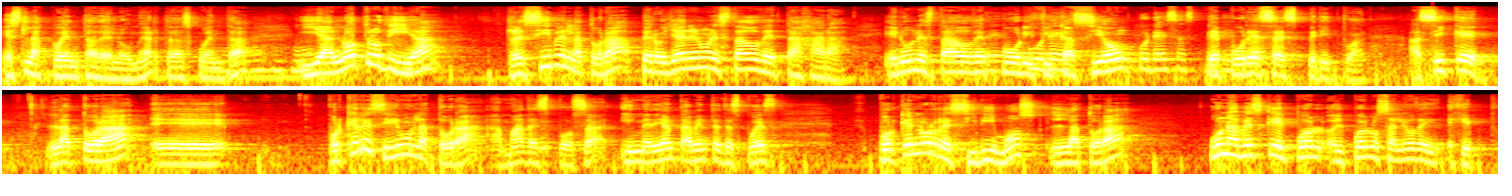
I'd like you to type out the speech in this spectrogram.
es la cuenta del Homer, ¿te das cuenta? Y al otro día reciben la Torah, pero ya en un estado de tajara, en un estado de, purificación, de pureza espiritual. Así que la Torah, eh, ¿por qué recibimos la Torah, amada esposa? Inmediatamente después ¿Por qué no recibimos la Torah una vez que el pueblo, el pueblo salió de Egipto?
